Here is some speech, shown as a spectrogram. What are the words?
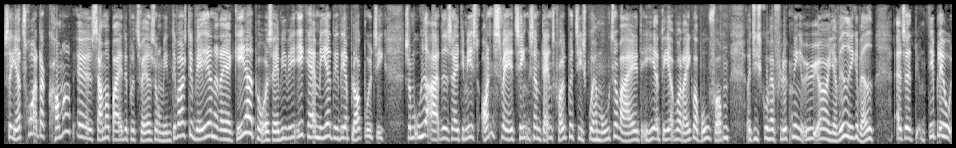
så jeg tror, der kommer øh, samarbejde på tværs om inden. Det var også det, vælgerne reagerede på og sagde, vi vil ikke have mere det der blokpolitik, som udartede sig i de mest åndssvage ting, som Dansk Folkeparti skulle have motorveje her og der, hvor der ikke var brug for dem, og de skulle have flygtningeøer, og jeg ved ikke hvad. Altså, det blev,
